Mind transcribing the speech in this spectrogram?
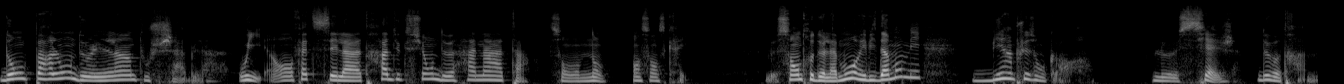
Donc parlons de l'intouchable. Oui, en fait c'est la traduction de Hanahata, son nom en sanskrit. Le centre de l'amour évidemment, mais bien plus encore. Le siège de votre âme.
